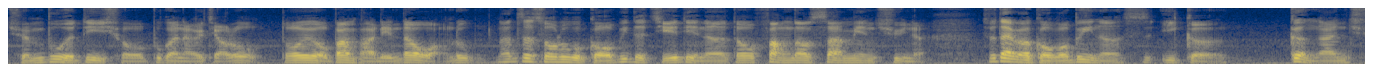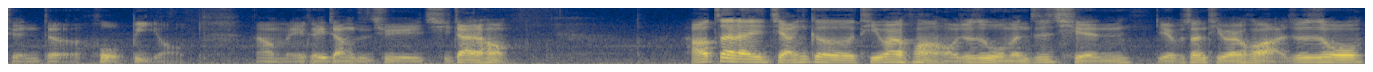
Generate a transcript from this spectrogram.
全部的地球，不管哪个角落，都有办法连到网络。那这时候，如果狗币的节点呢，都放到上面去呢，就代表狗狗币呢是一个更安全的货币哦。那我们也可以这样子去期待了哈。好，再来讲一个题外话哈，就是我们之前也不算题外话，就是说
